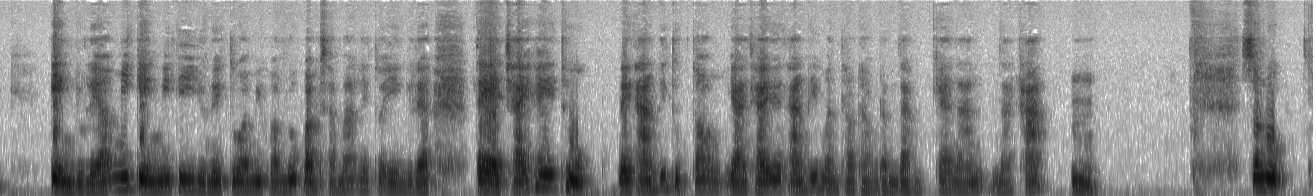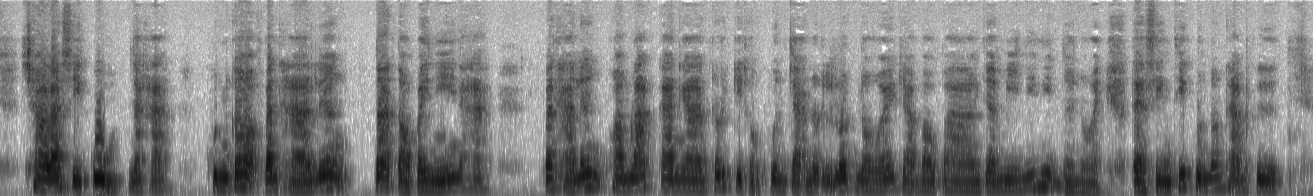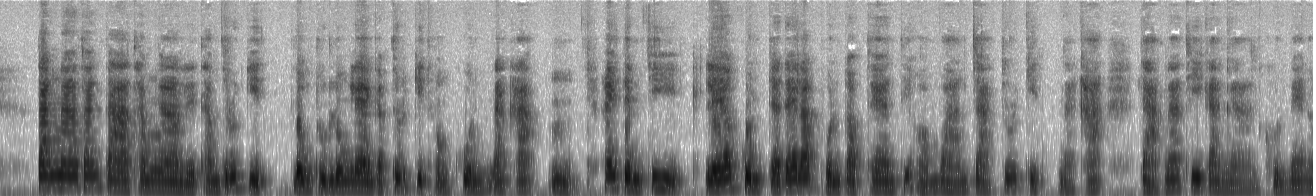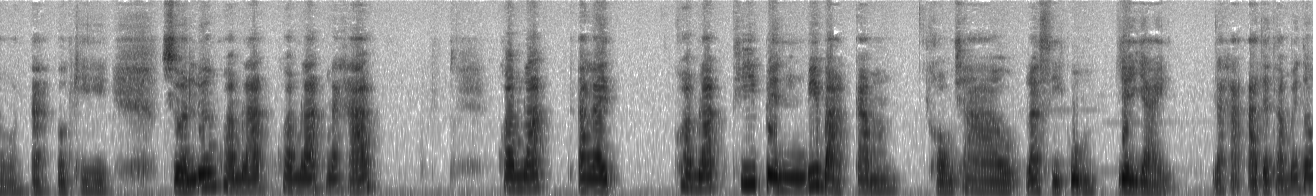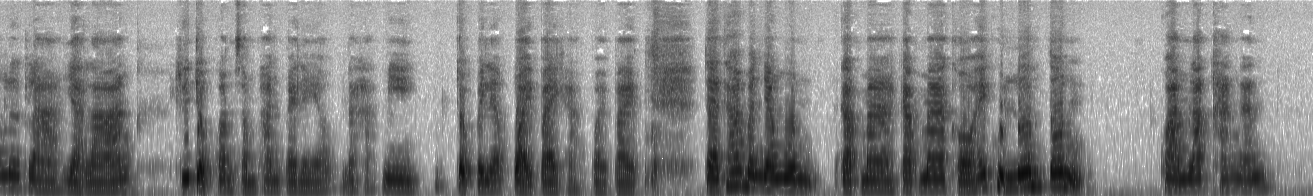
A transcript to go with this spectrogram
เก่งอยู่แล้ว มีเก่งมีดีอยู่ในตัว มีความรู้ความสามารถในตัวเองอยู่แล้ว แต่ใช้ให้ถูกในทางที่ถูกต้อง อย่าใช้ในทางที่มันเทาๆดำๆแค่นั้นนะคะ อืม สรุป ชาวราศีกุมนะคะ คุณก็ปัญหาเรื่องหน้าต่อไปนี้นะคะ ปัญหาเรื่องความรักการงานธุรกิจของคุณจะลดลดน้อย จะเบาบาง จะมีนิดๆหน่อยๆแต่สิ่งที่คุณต้องทำคือ ตั้งหน้าตั้งตาทำงานหรือทำธุรกิจ ลงทุนลงแรงกับธุรกิจของคุณนะคะ อืม ให้เต็มที่แล้วคุณจะได้รับผลตอบแทนที่หอมหวานจากธุรกิจนะคะ จากหน้าที่การงานคุณแน่นอน อะ โอเค ส่วนเรื่องความรัก ความรักนะคะ ความรักอะไร ความรักที่เป็นวิบากกรรมของชาวราศีกุมใหญ่ ๆ นะคะ อาจจะทำให้ต้องเลิกลา อย่าล้าง หรือจบความสัมพันธ์ไปแล้วนะคะ มีจบไปแล้วปล่อยไปค่ะ ปล่อยไป แต่ถ้ามันยังวนกลับมากลับมาขอให้คุณเริ่มต้น ความรักครั้งนั้น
